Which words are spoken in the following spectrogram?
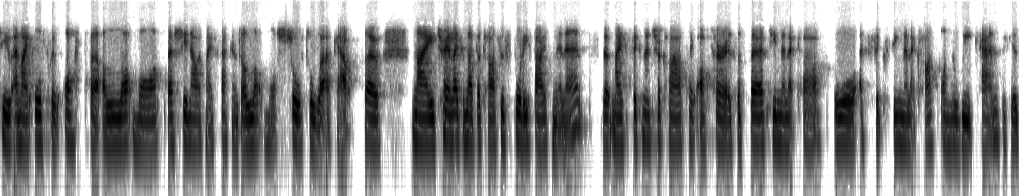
to, and I also offer a lot more, especially now with my second, a lot more shorter workouts. So my Train Like a Mother class is 45 minutes, but my signature class I offer is a 30 minute class or a 60 minute class on the weekend because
